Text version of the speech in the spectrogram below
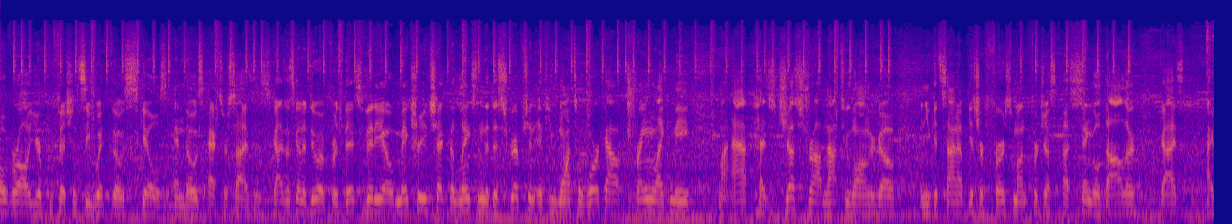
overall your proficiency with those skills and those exercises. Guys, that's gonna do it for this video. Make sure you check the links in the description if you want to work out, train like me. My app has just dropped not too long ago and you can sign up, get your first month for just a single dollar. Guys, I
